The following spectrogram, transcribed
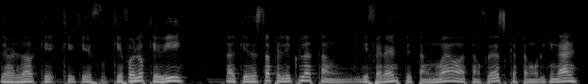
de verdad, ¿qué, qué, fue lo que vi? O ¿qué es esta película tan diferente, tan nueva, tan fresca, tan original?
